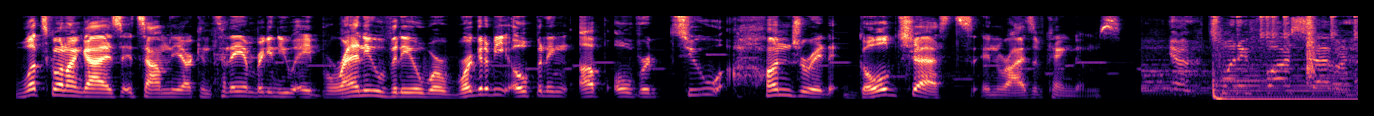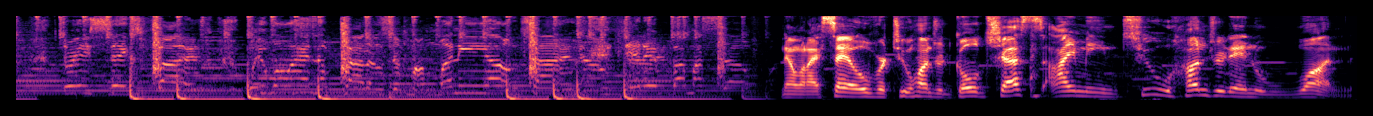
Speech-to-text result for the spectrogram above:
what's going on guys? It's omniarch and today i'm bringing you a brand new video where we're going to be opening up over 200 gold chests in rise of kingdoms. Yeah, 24 7 365 we won't have no problems if my money on time. Did it by myself. Now when i say over 200 gold chests i mean 201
